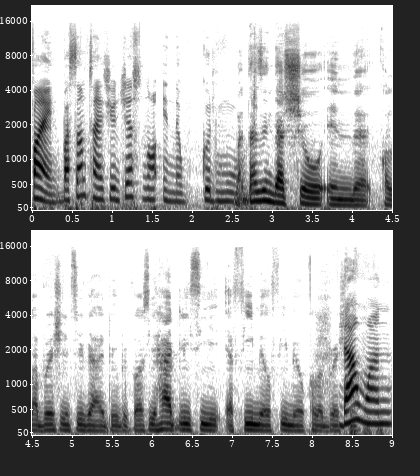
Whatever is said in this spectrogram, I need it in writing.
fine. But sometimes you're just not in a good mood. But doesn't that show in the collaborations you guys do? Because you hardly see a female female collaboration. that one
